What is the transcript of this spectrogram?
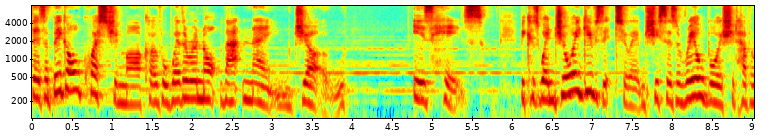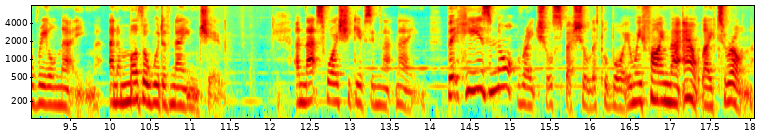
there's a big old question mark over whether or not that name, Joe, is his. Because when Joy gives it to him, she says a real boy should have a real name, and a mother would have named you. And that's why she gives him that name. But he is not Rachel's special little boy, and we find that out later on.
